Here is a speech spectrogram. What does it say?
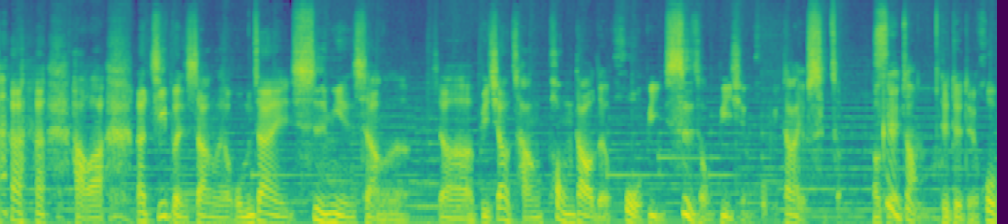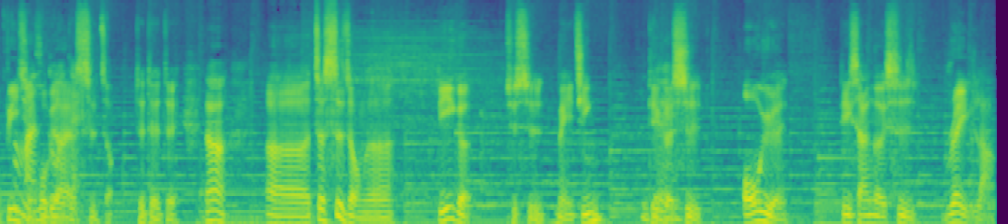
好啊。那基本上呢，我们在市面上呢，呃，比较常碰到的货币四种避险货币，大概有四种。Okay? 四种？对对对，货避险货币大概有四种。对对对。那呃，这四种呢，第一个就是美金，第二个是欧元，第三个是瑞郎。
